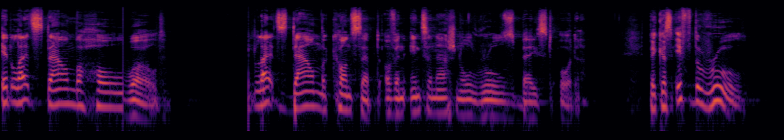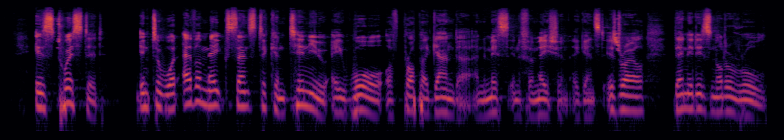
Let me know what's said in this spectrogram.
It lets down the whole world. It lets down the concept of an international rules based order. Because if the rule is twisted into whatever makes sense to continue a war of propaganda and misinformation against Israel, then it is not a rule.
